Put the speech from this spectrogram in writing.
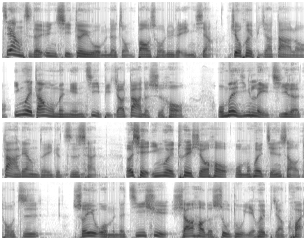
这样子的运气对于我们的总报酬率的影响就会比较大喽。因为当我们年纪比较大的时候，我们已经累积了大量的一个资产，而且因为退休后我们会减少投资，所以我们的积蓄消耗的速度也会比较快。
